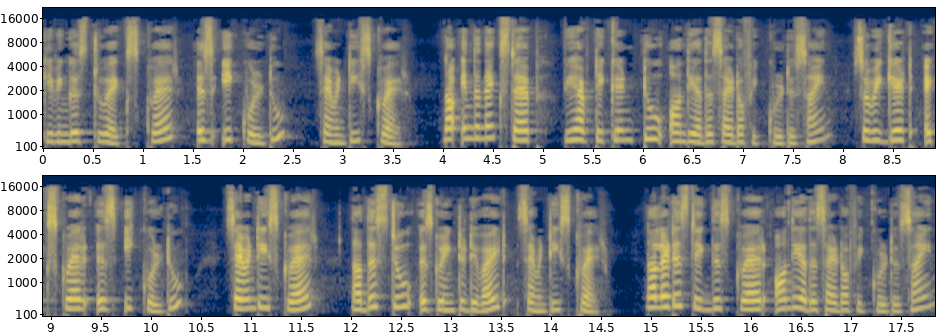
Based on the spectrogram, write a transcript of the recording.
giving us 2x square is equal to 70 square. Now in the next step we have taken 2 on the other side of equal to sign. So we get x square is equal to 70 square. Now this 2 is going to divide 70 square. Now let us take this square on the other side of equal to sign.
